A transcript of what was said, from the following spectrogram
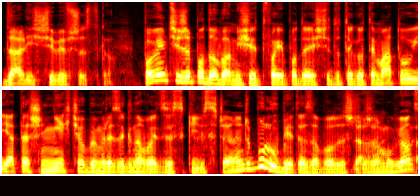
dali z siebie wszystko. Powiem ci, że podoba mi się twoje podejście do tego tematu. Ja też nie chciałbym rezygnować ze Skills Challenge, bo lubię te zawody, szczerze Tak, mówiąc.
